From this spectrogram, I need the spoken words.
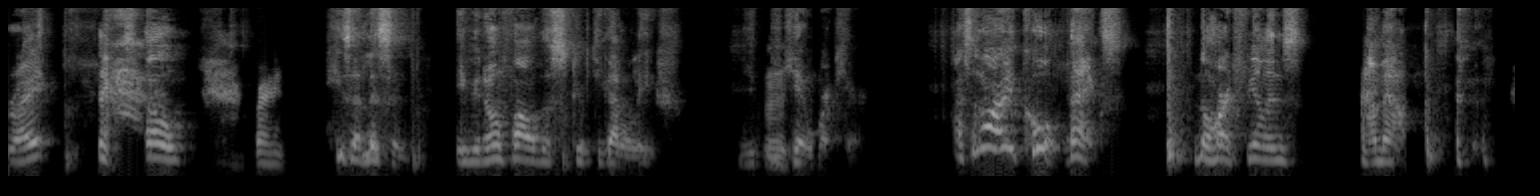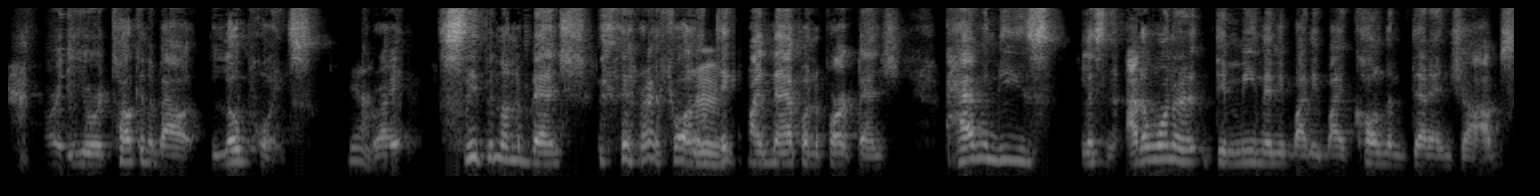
right. So right. he said, listen, if you don't follow the script, you got to leave. You, mm. you can't work here. I said, all right, cool. Thanks. No hard feelings. I'm out. you were talking about low points, yeah. right? Sleeping on the bench, right? Falling, mm. taking my nap on the park bench, having these. Listen, I don't want to demean anybody by calling them dead end jobs,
